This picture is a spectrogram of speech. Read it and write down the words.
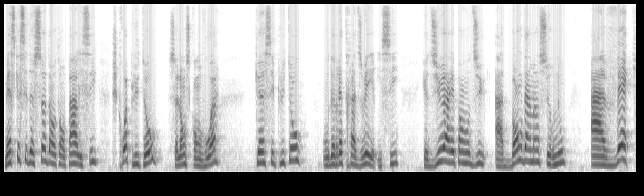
Mais est-ce que c'est de ça dont on parle ici? Je crois plutôt, selon ce qu'on voit, que c'est plutôt, on devrait traduire ici, que Dieu a répondu abondamment sur nous avec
